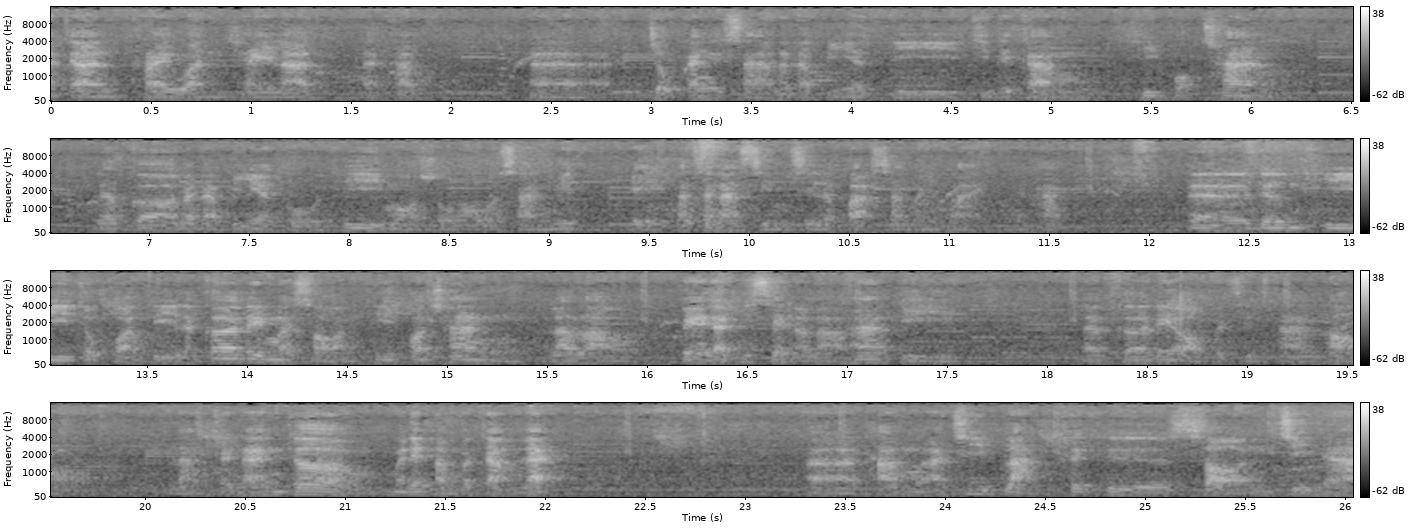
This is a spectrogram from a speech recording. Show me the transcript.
อาจารย์ไพรวันชัยรัตน์นะครับจบการศึกษาระดับปริญญาตรีจิตกรรมที่เพาะช่าง แล้วก็ระดับปริญญาโทที่มสววสานมิตรเอกพัฒนศิลป์ศิลปะสมัยใหม่นะครับเเดิมทีจบปตรีแล้วก็ได้มาสอนที่พาะช่างเราๆเป็นระดับพิเศษเราๆห้าปี แล้วก็ได้ออกไปศึกษาต่อ หลังจากนั้นก็ไม่ได้ทำประจำแล้วเอ่อทำอาชีพหลักก็คือสอนสีน้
